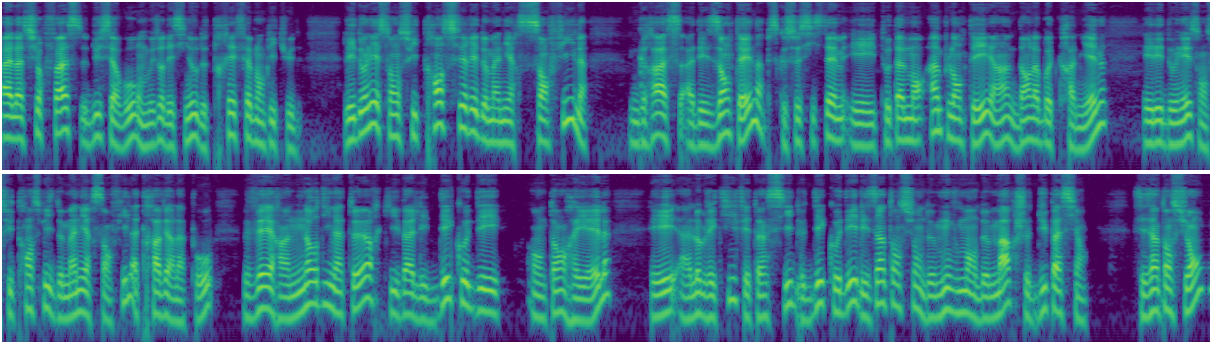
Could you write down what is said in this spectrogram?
à la surface du cerveau. On mesure des signaux de très faible amplitude. Les données sont ensuite transférées de manière sans fil grâce à des antennes, puisque ce système est totalement implanté hein, dans la boîte crânienne, et les données sont ensuite transmises de manière sans fil à travers la peau vers un ordinateur qui va les décoder en temps réel. Et euh, l'objectif est ainsi de décoder les intentions de mouvement de marche du patient. Ces intentions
